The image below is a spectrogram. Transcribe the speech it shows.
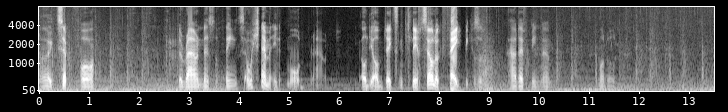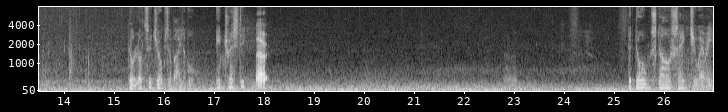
Uh, except for the roundness of things. I wish they made it more round. All the objects and cliffs, they all look fake because of how they've been um, modeled. Got lots of jobs available. Interested? No. The Dawnstar Sanctuary.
